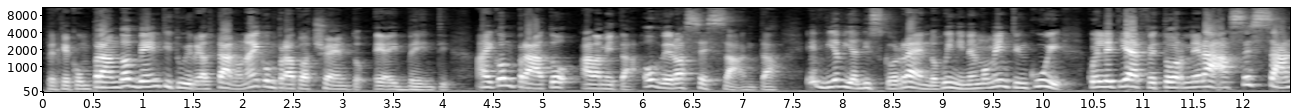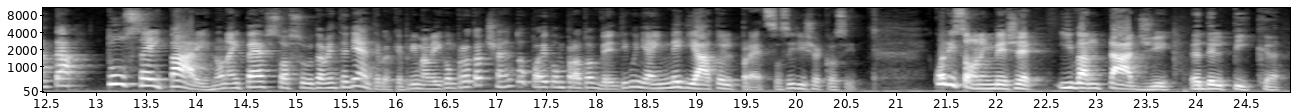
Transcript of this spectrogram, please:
perché comprando a 20 tu in realtà non hai comprato a 100 e ai 20, hai comprato alla metà, ovvero a 60 e via via discorrendo, quindi nel momento in cui quell'ETF tornerà a 60 tu sei pari, non hai perso assolutamente niente perché prima avevi comprato a 100, poi hai comprato a 20, quindi hai immediato il prezzo, si dice così. Quali sono invece i vantaggi eh, del PIC?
